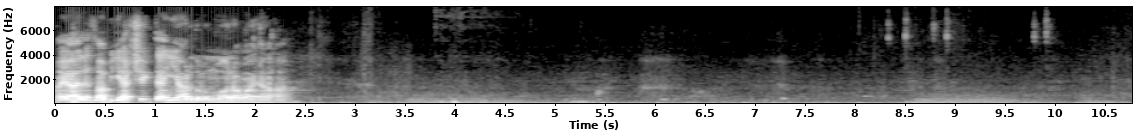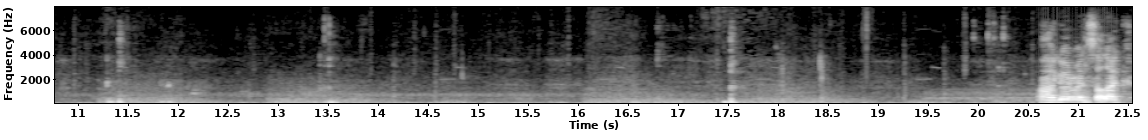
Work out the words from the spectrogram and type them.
Hayalet abi gerçekten yardımın var ama ya. Aa görmedi salak.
